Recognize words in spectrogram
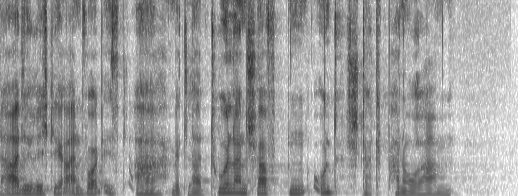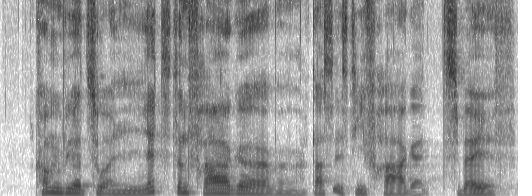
Klar, die richtige Antwort ist A mit Naturlandschaften und Stadtpanoramen. Kommen wir zur letzten Frage. Das ist die Frage 12.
